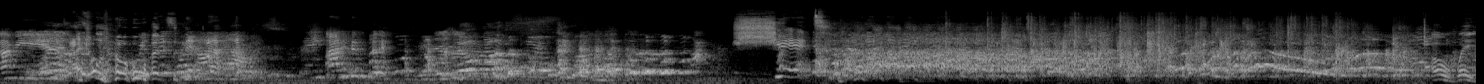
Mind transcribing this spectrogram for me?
I mean, I don't know what's. I didn't Shit. Oh wait,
